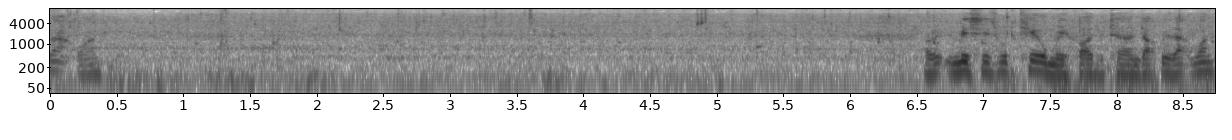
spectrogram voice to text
That one I think the missus would kill me if I'd turned up with that one.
